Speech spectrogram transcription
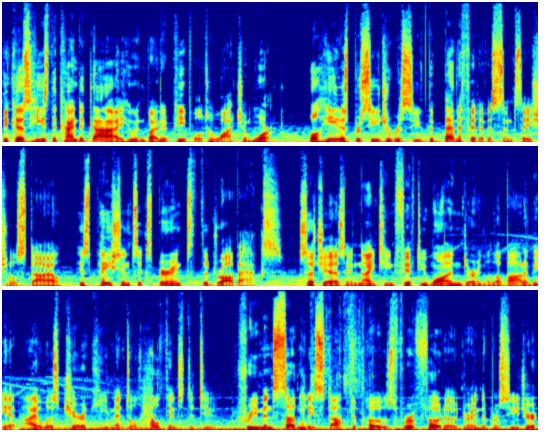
because he's the kind of guy who invited people to watch him work. While he and his procedure received the benefit of his sensational style, his patients experienced the drawbacks, such as in 1951 during a lobotomy at Iowa's Cherokee Mental Health Institute. Freeman suddenly stopped to pose for a photo during the procedure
